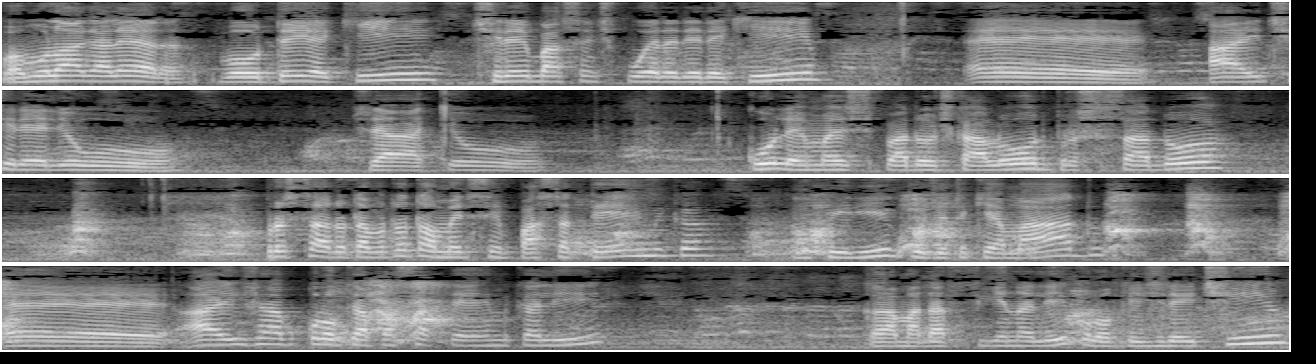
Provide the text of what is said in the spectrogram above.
Vamos lá, galera. Voltei aqui, tirei bastante poeira dele aqui. É... Aí tirei ali o... Tirei aqui o cooler, mais dissipador de calor do processador. O processador estava totalmente sem pasta térmica. Um perigo, podia ter queimado. É... Aí já coloquei a pasta térmica ali. Camada fina ali, coloquei direitinho.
